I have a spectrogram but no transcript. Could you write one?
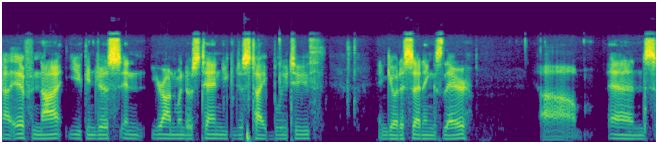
Uh, if not, you can just, and you're on Windows 10, you can just type Bluetooth and go to settings there. Um, and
